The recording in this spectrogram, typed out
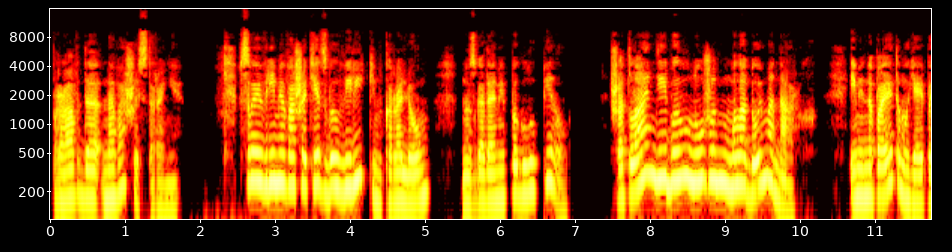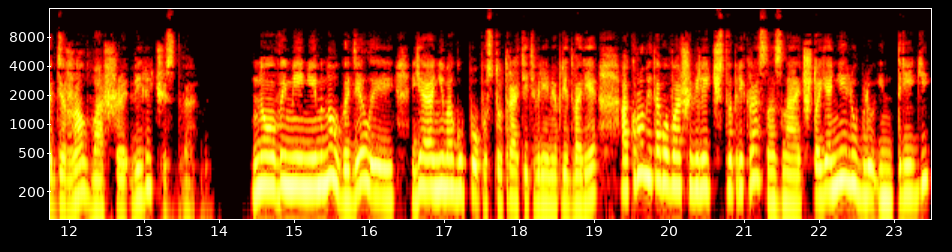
правда на вашей стороне. В свое время ваш отец был великим королем, но с годами поглупел. Шотландии был нужен молодой монарх. Именно поэтому я и поддержал ваше величество. Но в имении много дел, и я не могу попусту тратить время при дворе, а кроме того, ваше величество прекрасно знает, что я не люблю интриги,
